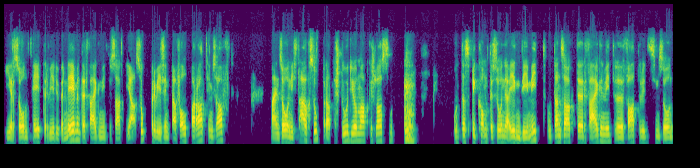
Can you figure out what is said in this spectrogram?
Ihr Sohn Peter wird übernehmen. Der Feigenwinter sagt, ja, super, wir sind da voll parat im Saft. Mein Sohn ist auch super, hat das Studium abgeschlossen. Und das bekommt der Sohn ja irgendwie mit. Und dann sagt der Feigenwinter, der Vater wieder zum Sohn,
